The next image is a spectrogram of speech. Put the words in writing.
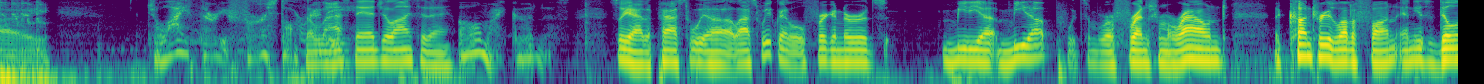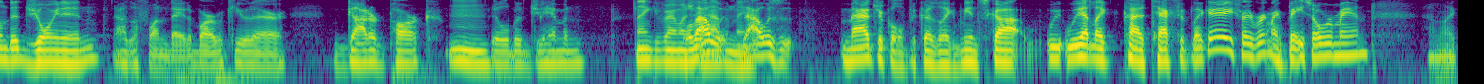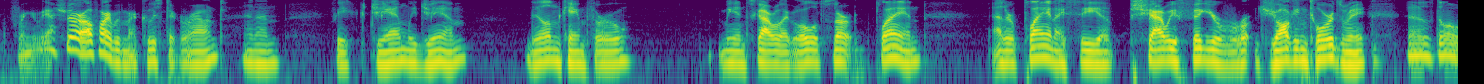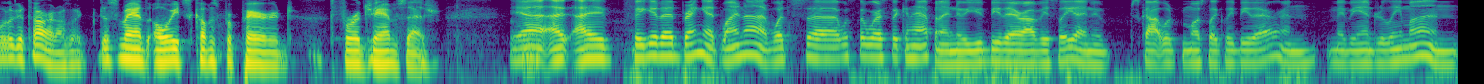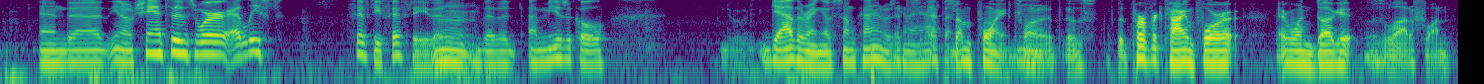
July thirty first already. It's the last day of July today. Oh my goodness. So yeah, the past uh, last week we had a little friggin' nerds media meetup with some of our friends from around the country. It was a lot of fun, and yes, Dylan did join in. That was a fun day to barbecue there, Goddard Park. Mm. A little bit of jamming. Thank you very much well, for that having was me. that was magical because like me and Scott, we, we had like kind of texted like, "Hey, should I bring my bass over, man?" I'm like, "Bring it, yeah, sure. I'll probably bring my acoustic around." And then if we jam, we jam. Dylan came through. Me and Scott were like, "Well, let's start playing." As we're playing, I see a shadowy figure ro- jogging towards me, and I was doing with a guitar, and I was like, "This man's always comes prepared for a jam sesh." Yeah, I, I figured I'd bring it. Why not? What's uh, what's the worst that can happen? I knew you'd be there. Obviously, I knew Scott would most likely be there, and maybe Andrew Lima, and and uh, you know, chances were at least 50-50 that Mm. that a, a musical gathering of some kind was going to happen. At some point, of it was the perfect time for it. Everyone dug it. It was a lot of fun.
